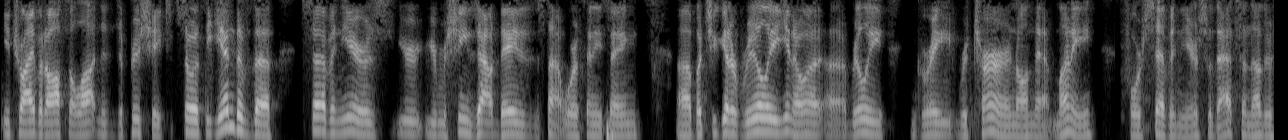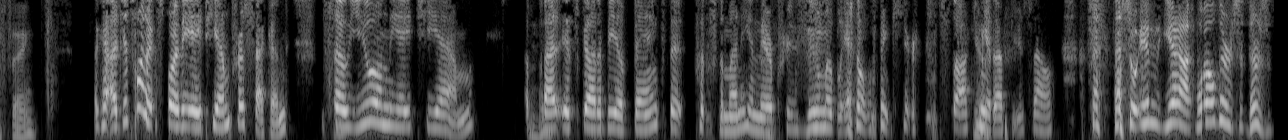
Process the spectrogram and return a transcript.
you drive it off the lot, and it depreciates. So at the end of the seven years, your your machine's outdated; it's not worth anything. Uh, but you get a really, you know, a, a really great return on that money for seven years. So that's another thing. Okay, I just want to explore the ATM for a second. So you own the ATM. Mm-hmm. But it's got to be a bank that puts the money in there. Presumably, I don't think you're stocking yeah. it up yourself. so in yeah, well, there's there's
